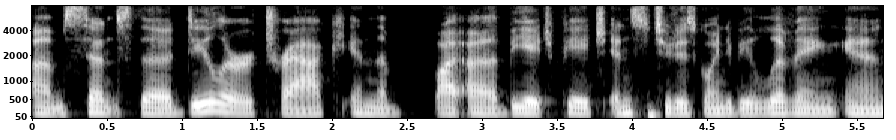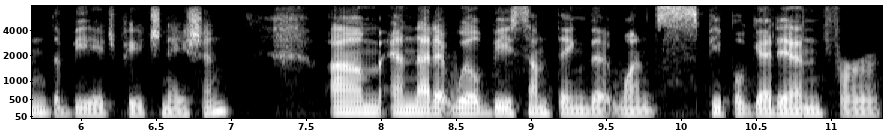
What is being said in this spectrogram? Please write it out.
um, since the dealer track in the uh, BHPH Institute is going to be living in the BHPH Nation, um, and that it will be something that once people get in for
